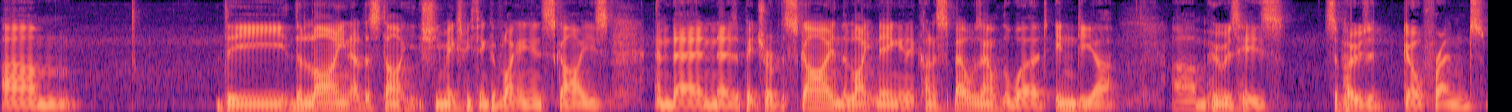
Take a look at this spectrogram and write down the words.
um, the the line at the start? She makes me think of lightning in the skies, and then there's a picture of the sky and the lightning, and it kind of spells out the word India, um, who was his supposed girlfriend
